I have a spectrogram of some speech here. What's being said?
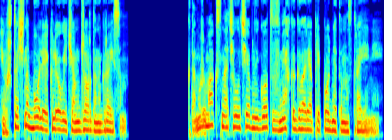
И уж точно более клёвый, чем Джордан и Грейсон. К тому же Макс начал учебный год в, мягко говоря, приподнятом настроении.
